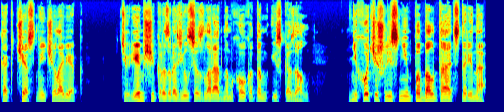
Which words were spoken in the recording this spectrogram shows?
как честный человек. Тюремщик разразился злорадным хохотом и сказал, «Не хочешь ли с ним поболтать, старина,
